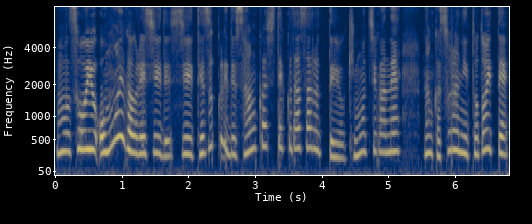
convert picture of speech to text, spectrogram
もうそういう思いが嬉しいですし手作りで参加してくださるっていう気持ちがねなんか空に届いて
